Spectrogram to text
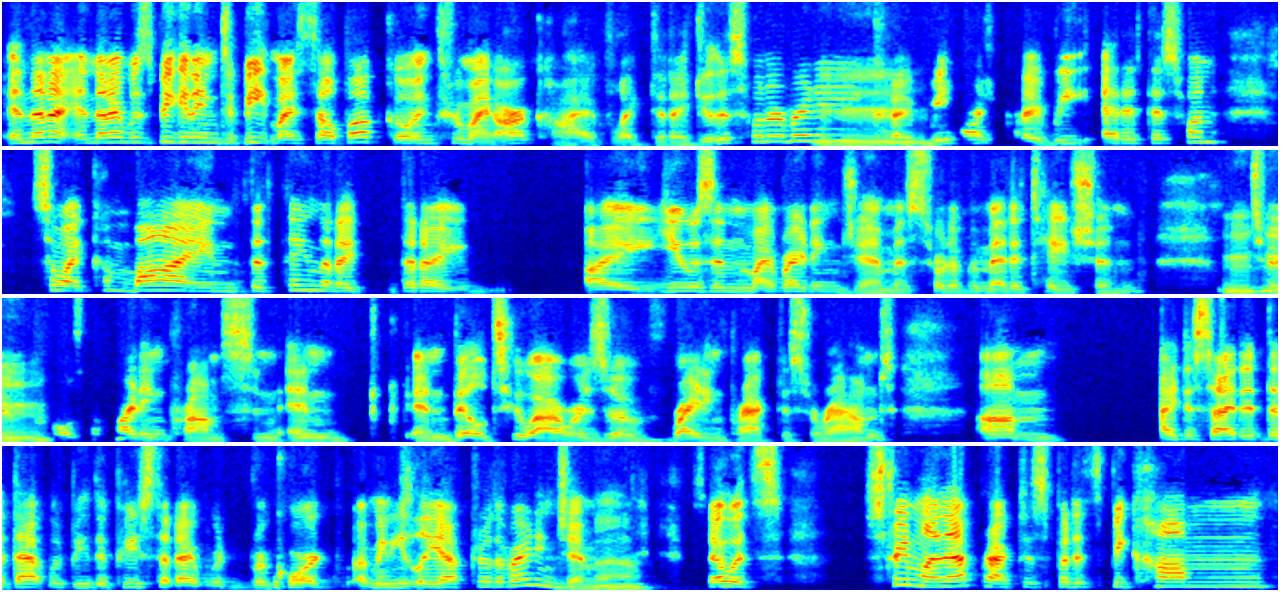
And then I and then I was beginning to beat myself up going through my archive. Like, did I do this one already? Could I Mm. rehash? Could I re-edit this one? So I combined the thing that I that I I use in my writing gym as sort of a meditation to Mhm. pull some writing prompts and and and build two hours of writing practice around. Um, I decided that that would be the piece that I would record immediately after the writing gym. Wow. So it's streamlined that practice, but it's become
